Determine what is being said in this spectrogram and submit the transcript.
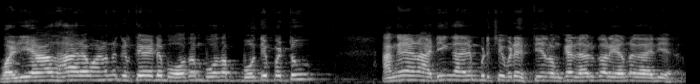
വഴിയാധാരമാണെന്ന് കൃത്യമായിട്ട് ബോധം ബോധ ബോധ്യപ്പെട്ടു. അങ്ങനെയാണ് അടിയും കാലും പിടിച്ച് ഇവിടെ എത്തിയത്. നമുക്ക് എല്ലാവർക്കും അറിയാവുന്ന കാര്യമാണ്.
